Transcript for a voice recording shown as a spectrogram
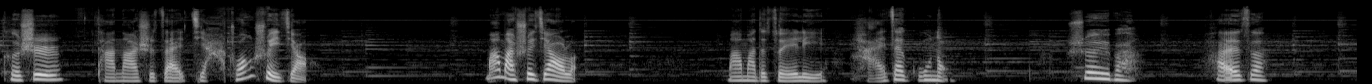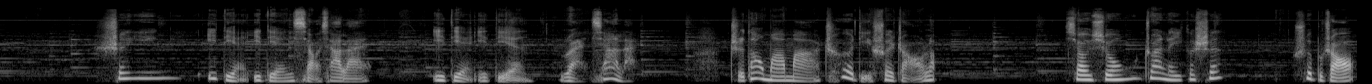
可是他那是在假装睡觉。妈妈睡觉了，妈妈的嘴里还在咕哝：“睡吧，孩子。”声音一点一点小下来，一点一点软下来，直到妈妈彻底睡着了。小熊转了一个身。睡不着，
